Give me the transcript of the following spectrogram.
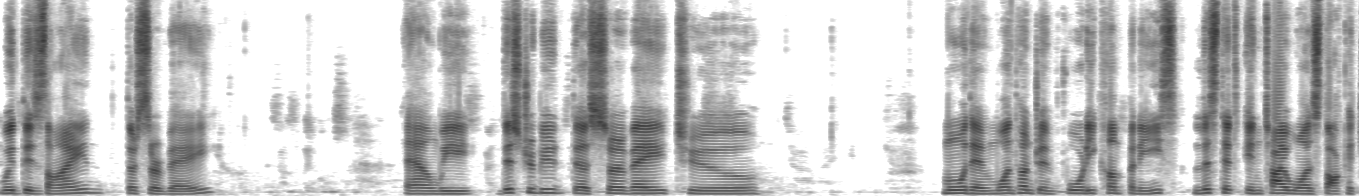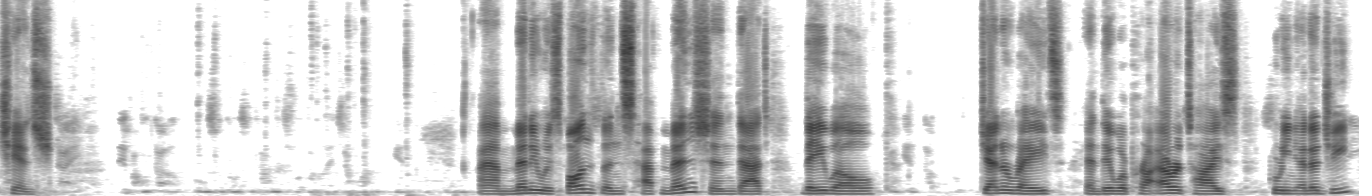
we design the survey and we distribute the survey to more than 140 companies listed in Taiwan Stock Exchange. And many respondents have mentioned that they will generate and they will prioritize green energy.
